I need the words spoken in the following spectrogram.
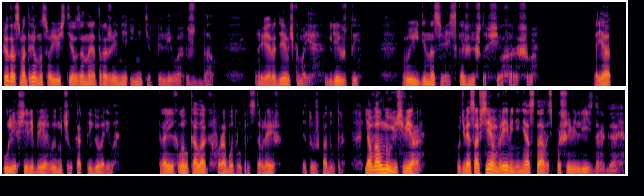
Федор смотрел на свое истерзанное отражение и нетерпеливо ждал. — Вера, девочка моя, где же ты? Выйди на связь, скажи, что все хорошо. А я пули в серебре вымочил, как ты говорила. Троих волколаков уработал, представляешь? Это уж под утро. Я волнуюсь, Вера. У тебя совсем времени не осталось. Пошевелись, дорогая.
